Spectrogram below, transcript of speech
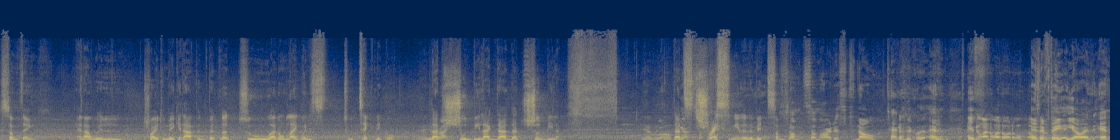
something, and I will try to make it happen. But not too. I don't like when it's too technical. Yeah, that right. should be like that. That should be like. Yeah, with Well, That Yeah. stresses me a little bit. Some. Some some artists know technical, and I know. I know. I know. I know. and if they you know and, and,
